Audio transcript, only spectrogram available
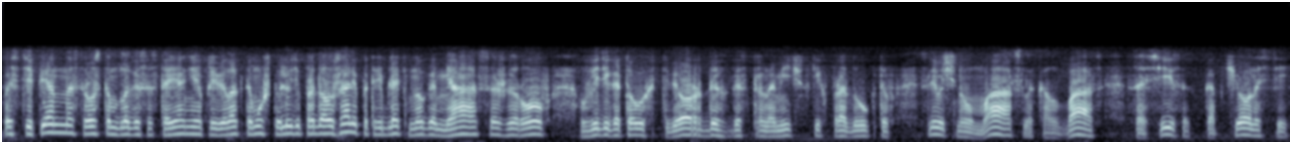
постепенно с ростом благосостояния привела к тому, что люди продолжали потреблять много мяса, жиров в виде готовых твердых гастрономических продуктов, сливочного масла, колбас, сосисок, копченостей,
